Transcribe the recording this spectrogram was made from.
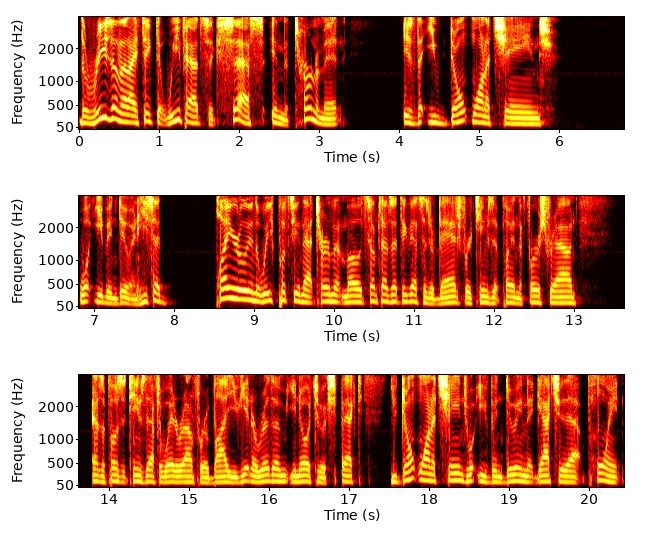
the reason that I think that we've had success in the tournament is that you don't want to change what you've been doing. He said playing early in the week puts you in that tournament mode. Sometimes I think that's an advantage for teams that play in the first round as opposed to teams that have to wait around for a bye. You get in a rhythm, you know what to expect. You don't want to change what you've been doing that got you to that point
